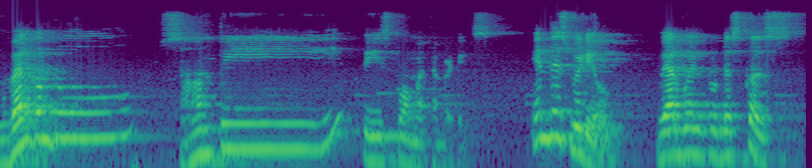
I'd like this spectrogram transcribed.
Welcome to Shanti Peace for Mathematics. In this video, we are going to discuss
